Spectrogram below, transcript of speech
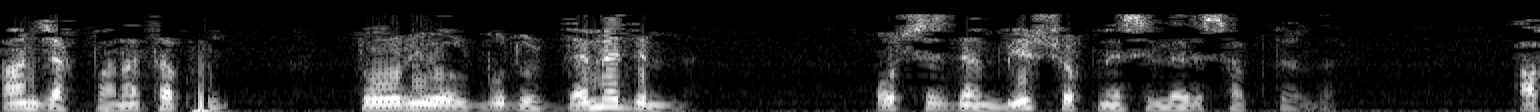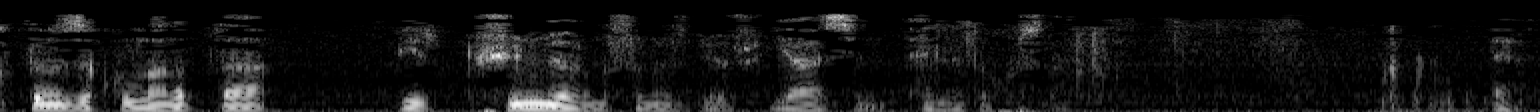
ancak bana tapın doğru yol budur demedim mi? O sizden birçok nesilleri saptırdı. Aklınızı kullanıp da bir düşünmüyor musunuz diyor Yasin 59'da. Evet.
